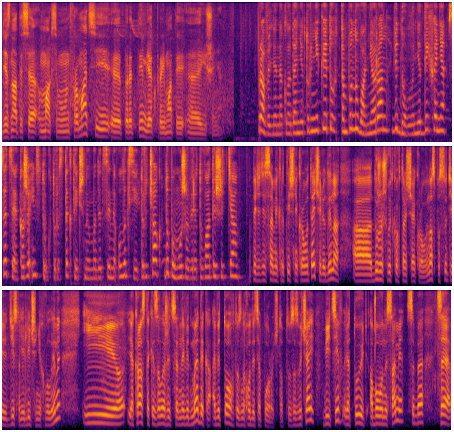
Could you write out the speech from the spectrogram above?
дізнатися максимум інформації перед тим, як приймати рішення. Правильне накладання турнікету, тампонування ран, відновлення дихання – все це, каже інструктор з тактичної медицини Олексій Турчак, допоможе врятувати життя. Під ті самі критичні кровотечі людина дуже швидко втрачає кров. У нас, по суті, дійсно є лічені хвилини, і якраз таки залежить це не від медика, а від того, хто знаходиться поруч. Тобто, зазвичай бійців рятують або вони самі себе, це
